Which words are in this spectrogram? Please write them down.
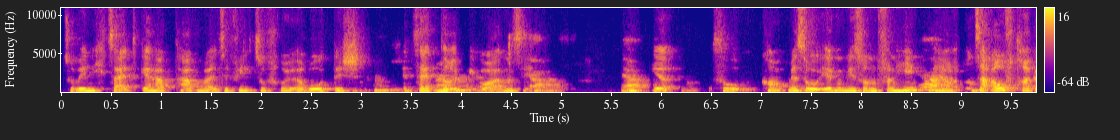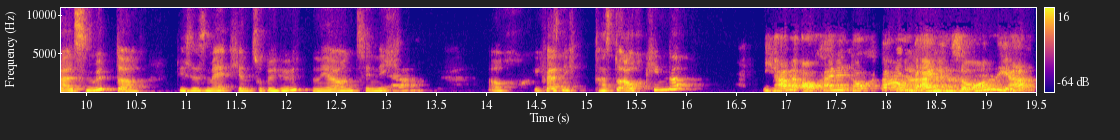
zu wenig Zeit gehabt haben, weil sie viel zu früh erotisch mhm. etc. Mhm. geworden sind. Ja. Ja. Hier, so kommt mir so irgendwie so von hinten ja. auch unser Auftrag als Mütter, dieses Mädchen zu behüten, ja, und sie nicht ja. auch, ich weiß nicht, hast du auch Kinder? Ich habe auch eine Tochter ja. und einen Sohn, ja.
